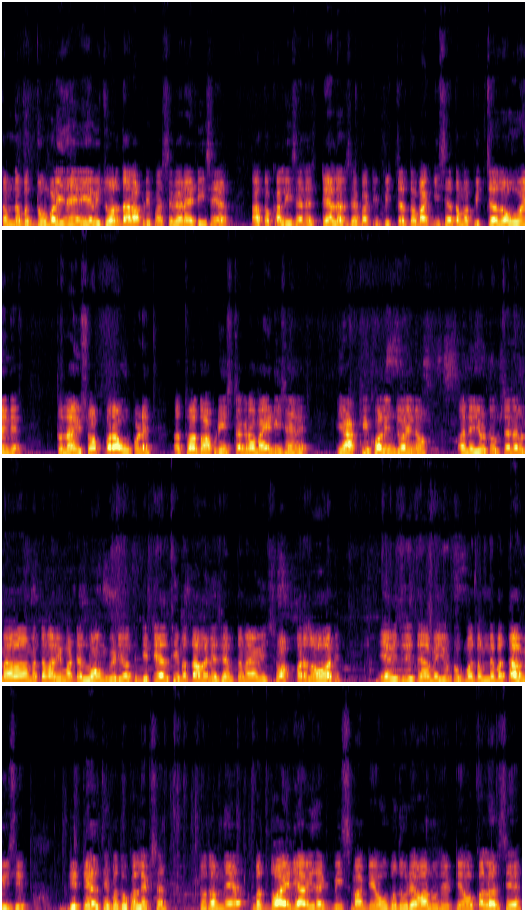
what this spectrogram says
તમને બધું મળી જાય ને એવી જોરદાર આપણી પાસે વેરાયટી છે. આ તો ખાલી છે ને ટેલર છે, બાકી પિક્ચર તો બાકી છે. તમારે પિક્ચર જોવું હોય ને તો લાઈવ શોપ પર આવવું પડે, અથવા તો આપણી ઇન્સ્ટાગ્રામ આઈડી છે ને, એ આખી ખોલીને જોઈ લો. અને યુટ્યુબ ચેનલમાં અમે તમારી માટે લોંગ વીડિયો ડિટેલથી બતાવે ને, જેમ તમે આવી શોપ પર જોવો ને, એવી જ રીતે અમે યુટ્યુબમાં તમને બતાવીએ છીએ ડિટેલથી બધું કલેક્શન તો તમને બધો આઈડિયા આવી જાય પીસમાં કેવું બધું રહેવાનું છે, કેવો કલર છે,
